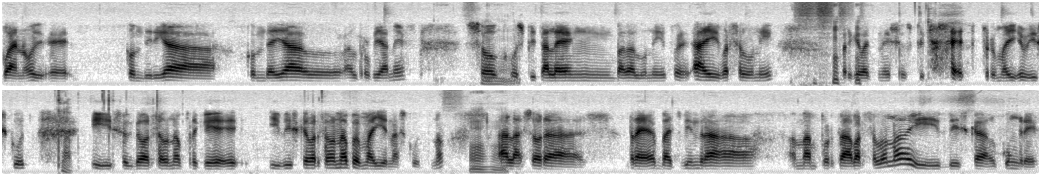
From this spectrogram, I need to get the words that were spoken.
bueno, eh, com diria, com deia el, el Rubianes, Soc Mhm. hospitalenc badaloní, ai, barceloní, perquè vaig néixer a Hospitalet, però mai he viscut, Clar. i sóc de Barcelona perquè hi visc a Barcelona, però mai he nascut, no? Mhm. Aleshores, res, vaig vindre, em van portar a Barcelona i visc al Congrés,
